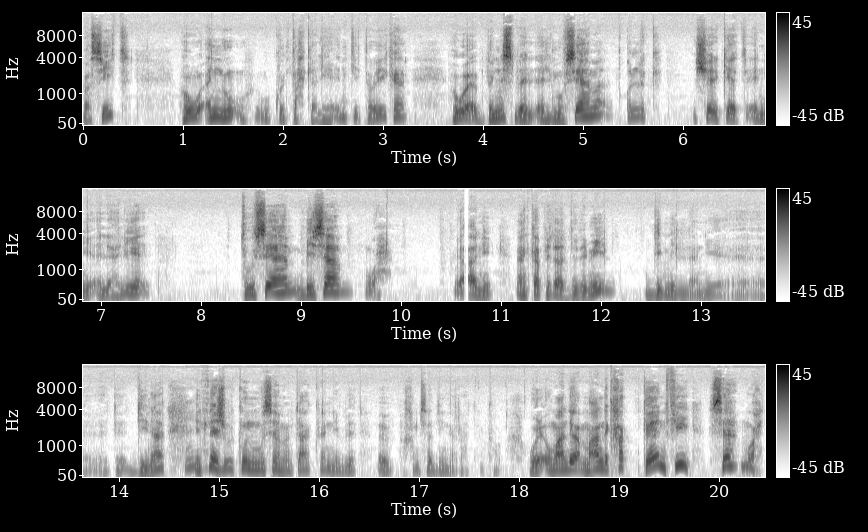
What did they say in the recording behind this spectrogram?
بسيط. هو أنه وكنت تحكي عليه أنت تويكا هو بالنسبة للمساهمة يقول لك الشركات يعني الأهلية تساهم بسهم واحد. يعني un capital de 2000 10000 يعني دينار. تنجم يكون المساهمة نتاعك يعني ب 5 دينارات. وما عندك ما عندك حق كان في سهم واحد.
